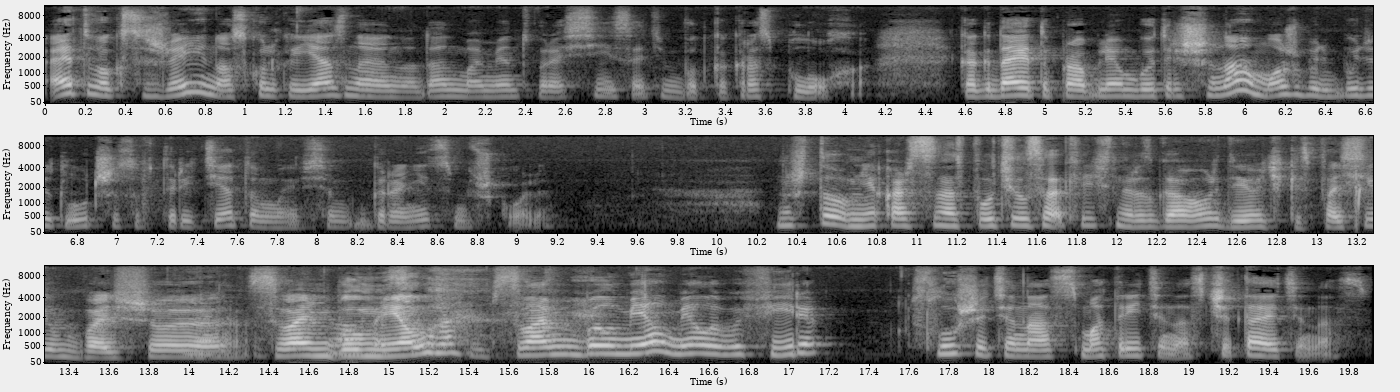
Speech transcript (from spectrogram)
А этого, к сожалению, насколько я знаю, на данный момент в России с этим вот как раз плохо. Когда эта проблема будет решена, может быть, будет лучше с авторитетом и всеми границами в школе. Ну что, мне кажется, у нас получился отличный разговор, девочки. Спасибо большое. Да. С вами был Мел. С вами был Мел, Мел в эфире. Слушайте нас, смотрите нас, читайте нас.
